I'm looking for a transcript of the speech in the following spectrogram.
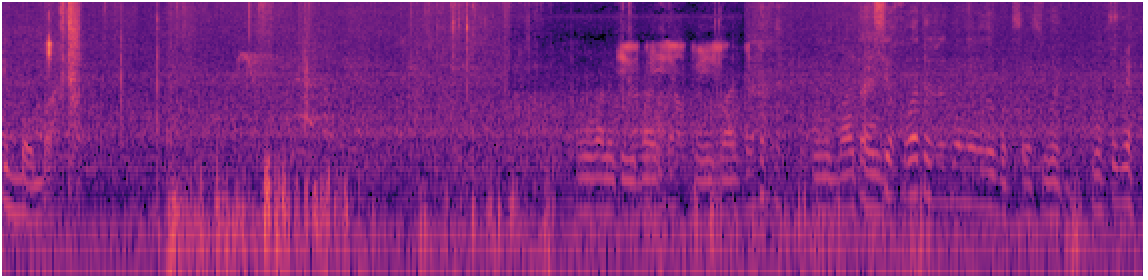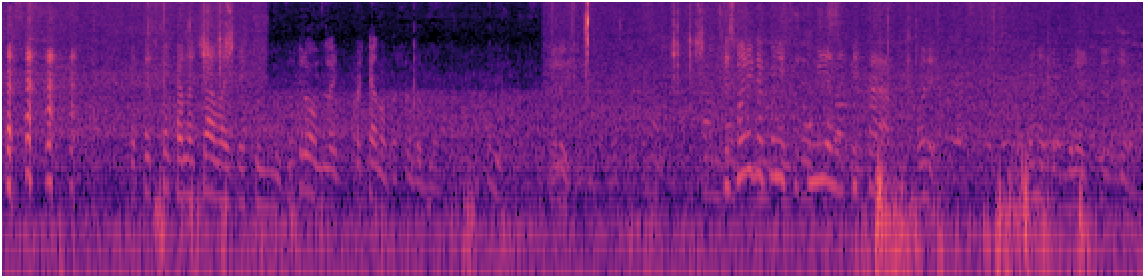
И бомба. Улыбается. Так, все, хватит же на меня улыбаться сегодня. Ну. Это только начало этой хуйни. Смотри, он, блядь, протянут отсюда, блядь. Ты смотри, как у них охуенно пикап. Смотри. Как они тут, блядь, все сделали.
